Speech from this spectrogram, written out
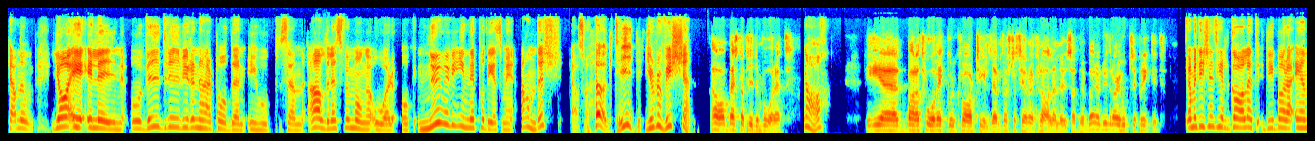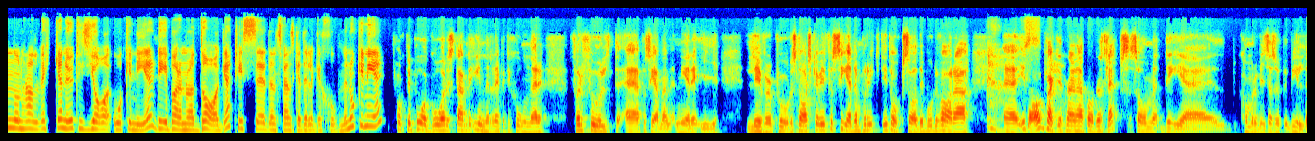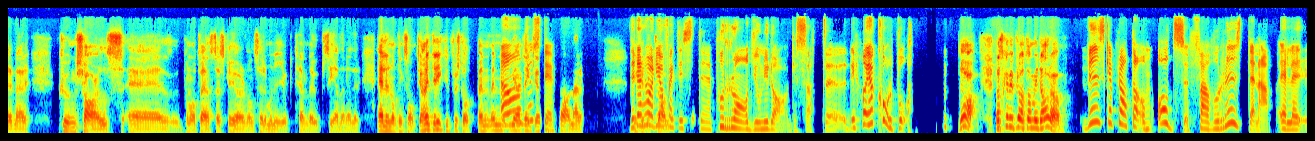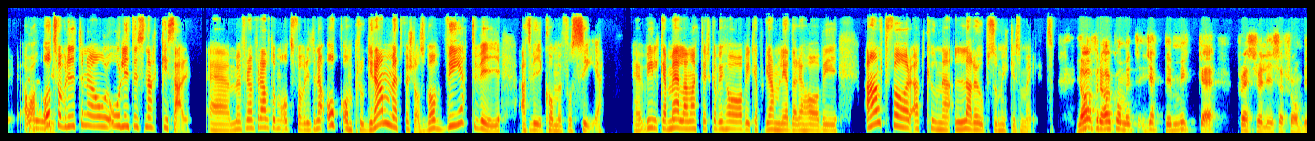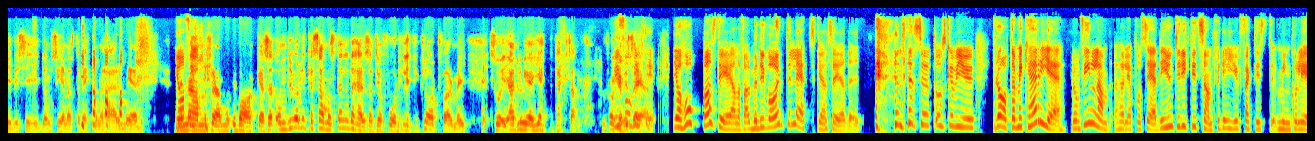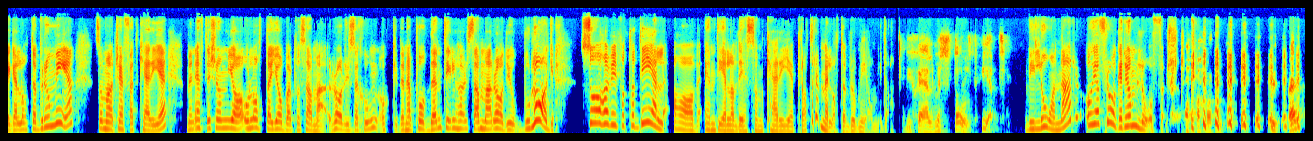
Kanon. Jag är Elaine och vi driver ju den här podden ihop sedan alldeles för många år och nu är vi inne på det som är Anders, alltså högtid, Eurovision. Ja, bästa tiden på året. Ja. Det är bara två veckor kvar till den första semifinalen nu så att nu börjar det dra ihop sig på riktigt. Ja, men det känns helt galet. Det är bara en och en halv vecka nu tills jag åker ner. Det är bara några dagar tills eh, den svenska delegationen åker ner. Och det pågår stand-in repetitioner för fullt eh, på scenen nere i Liverpool. Snart ska vi få se den på riktigt också. Det borde vara eh, idag faktiskt när den här podden släpps som det eh, kommer att visas upp bilder när kung Charles eh, på något vänster ska göra någon ceremoni och tända upp scenen eller, eller någonting sånt. Jag har inte riktigt förstått, men, men ja, jag tänker att det planar. Det där hörde jag faktiskt eh, på radion idag, så att, det har jag koll på. Ja, vad ska vi prata om idag då? Vi ska prata om oddsfavoriterna, eller ja, oddsfavoriterna och, och lite snackisar. Eh, men framförallt om oddsfavoriterna och om programmet förstås. Vad vet vi att vi kommer få se? Eh, vilka mellanakter ska vi ha? Vilka programledare har vi? Allt för att kunna ladda upp så mycket som möjligt. Ja, för det har kommit jättemycket pressreleaser från BBC de senaste veckorna här med, med namn förstår. fram och tillbaka. Så att om du har lyckats sammanställa det här så att jag får det lite klart för mig så ja, då är jag jättetacksam. Vi får väl se. Jag hoppas det i alla fall, men det var inte lätt ska jag säga dig. Dessutom ska vi ju prata med Kärje från Finland, höll jag på att säga. Det är ju inte riktigt sant, för det är ju faktiskt min kollega Lotta Bromé som har träffat Kärje. Men eftersom jag och Lotta jobbar på samma radiostation och den här podden tillhör samma radiobolag så har vi fått ta del av en del av det som Carrie pratade med Lotta Bromé om idag. Vi skäl med stolthet. Vi lånar och jag frågade om lov först.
